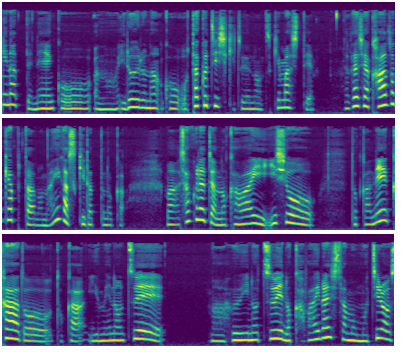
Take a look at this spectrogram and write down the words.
になってねこうあのいろいろなこうオタク知識というのをつけまして私はカードキャプターの何が好きだったのかまあさくらちゃんの可愛い衣装とかねカードとか夢の杖まあ不意の杖の可愛らしさももちろん好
